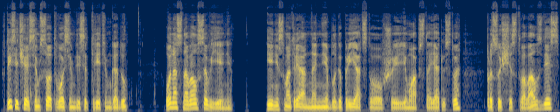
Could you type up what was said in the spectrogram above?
В 1783 году он основался в Йене, и, несмотря на неблагоприятствовавшие ему обстоятельства, просуществовал здесь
